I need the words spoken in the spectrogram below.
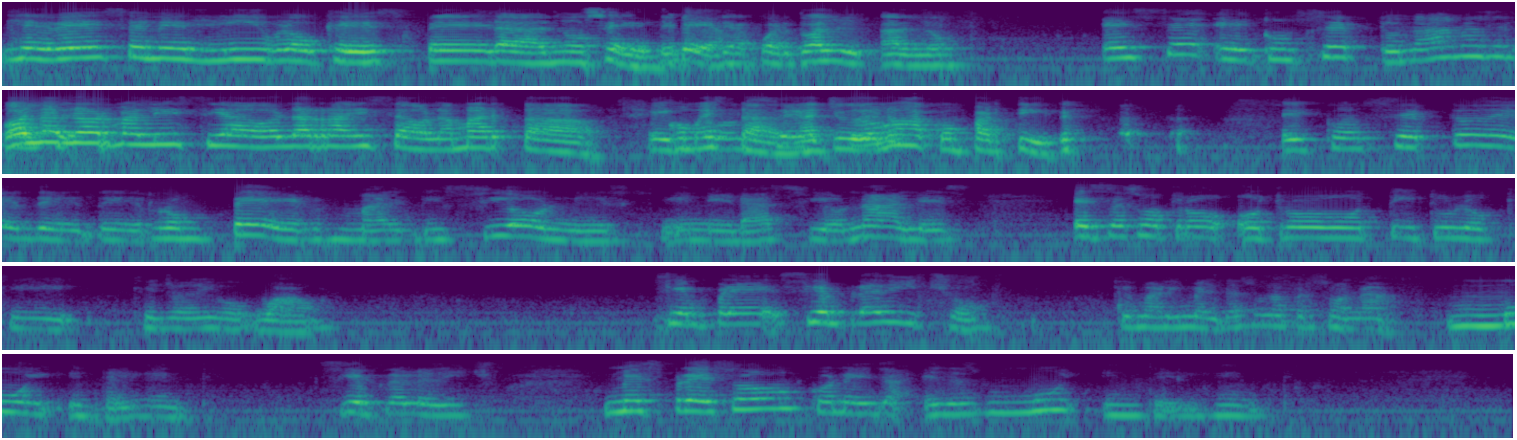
qué, ves en el libro, qué esperas, no sé, de, de acuerdo al, al ese el concepto, nada más el Hola Normalicia, hola Raiza, hola Marta, ¿cómo están? Ayúdenos a compartir el concepto de, romper maldiciones generacionales, ese es otro, otro título que, yo digo, wow. Siempre, siempre he dicho que Marimelda es una persona muy inteligente. Siempre le he dicho. Me expreso con ella, ella es muy inteligente.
